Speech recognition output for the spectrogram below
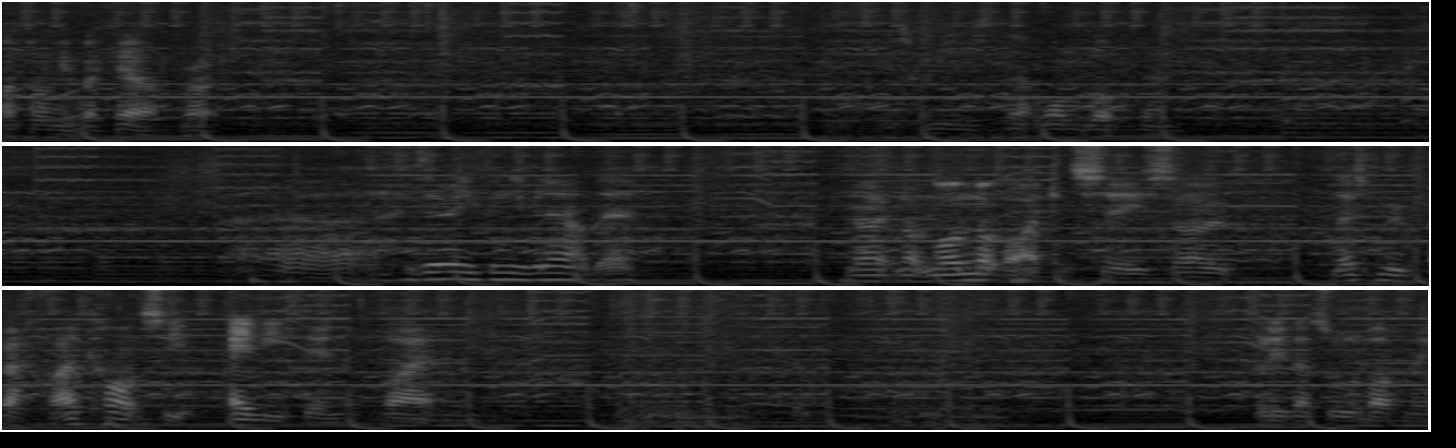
I can't get back out, right? That one block then. Uh, is there anything even out there? No, not, well, not that I can see, so let's move back. I can't see anything, like... I believe that's all above me.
